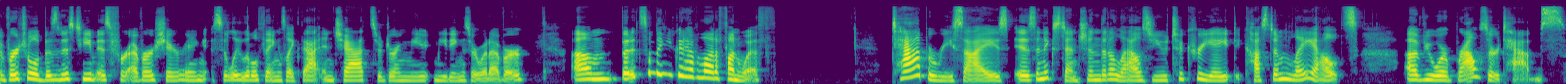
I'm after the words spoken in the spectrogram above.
virtual business team is forever sharing silly little things like that in chats or during me- meetings or whatever. Um, but it's something you could have a lot of fun with. Tab Resize is an extension that allows you to create custom layouts of your browser tabs.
